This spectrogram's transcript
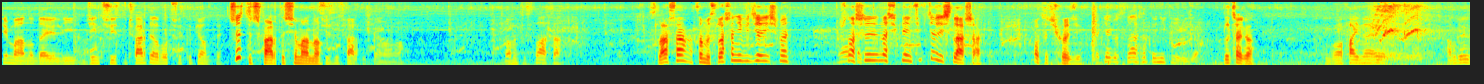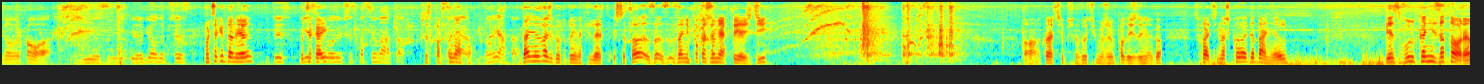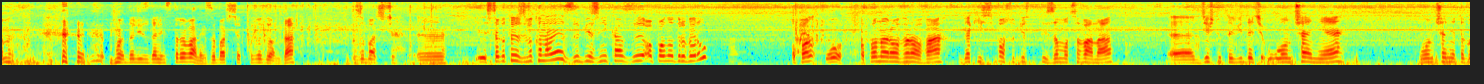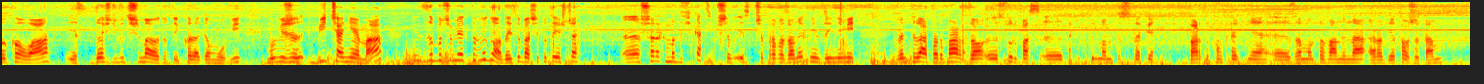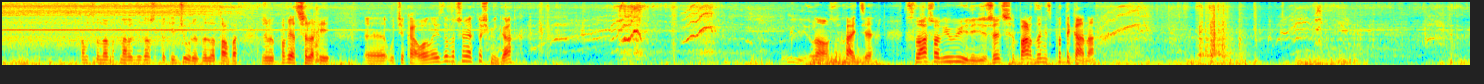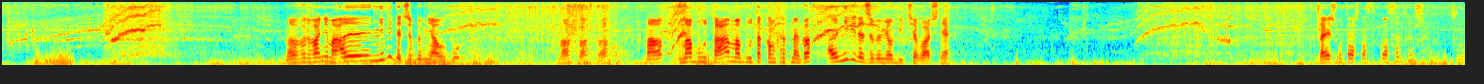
Siemano Daily, dzień 34 albo 35. 34 siemano. 34 siemano. Mamy tu slata. Slasha? A co my slasha nie widzieliśmy? Już No, nasi, nasi klienci widzieli slasha. O co ci chodzi? Takiego slasha to nikt nie widział. Dlaczego? Bo ma fajne upgrade'owe koła. I jest robiony przez... Poczekaj Daniel, I to jest, Poczekaj. jest robiony przez pasjonata. przez pasjonata. Wariata. wariata. Daniel weź go tutaj na chwilę jeszcze co? Z, z, zanim pokażemy jak to jeździ. O, akurat się przewrócił, możemy podejść do niego. Słuchajcie, nasz kolega Daniel jest wulkanizatorem modeli zdalnie sterowanych. Zobaczcie jak to wygląda. Zobaczcie. e, z czego to jest wykonane? Z bieżnika z opony od roweru? Opon, o, opona rowerowa w jakiś sposób jest tutaj zamocowana. E, gdzieś tutaj widać łączenie łączenie tego koła. Jest dość wytrzymałe tutaj kolega mówi. Mówi, że bicia nie ma więc zobaczymy jak to wygląda. I zobaczcie tutaj jeszcze e, szereg modyfikacji jest przeprowadzonych. Między innymi wentylator bardzo e, surpas e, taki, który mamy też w sklepie bardzo konkretnie zamontowany na radiatorze tam tam są nawet na radiatorze takie dziury wylotowe żeby powietrze lepiej e, uciekało. No i zobaczymy jak to śmiga. No, słuchajcie. Slash robi Willy, rzecz bardzo niespotykana. No, wyrwa nie ma, ale nie widać, żeby miał. No, no, no. Ma, ma buta, ma buta konkretnego, ale nie widać, żeby miał bicie właśnie. Dajesz mu też na 100% już?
